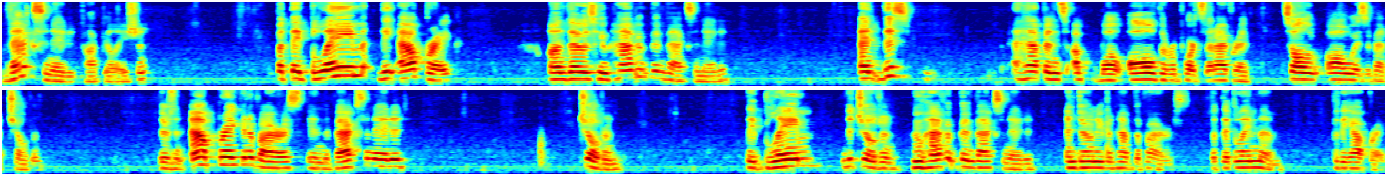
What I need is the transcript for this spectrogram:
vaccinated population, but they blame the outbreak on those who haven't been vaccinated. And this happens, up, well, all the reports that I've read, it's all, always about children. There's an outbreak in a virus in the vaccinated children. They blame the children who haven't been vaccinated and don't even have the virus, but they blame them for the outbreak.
